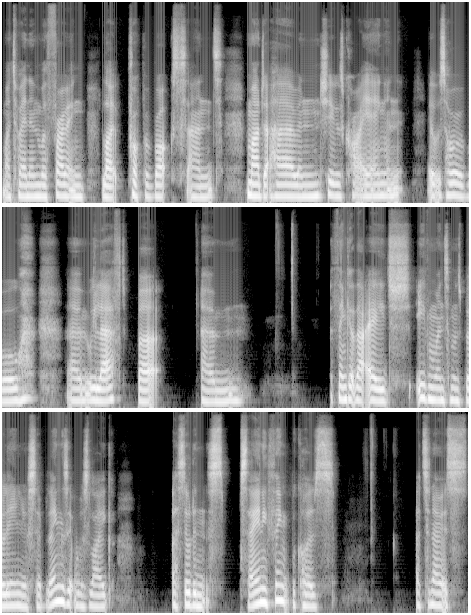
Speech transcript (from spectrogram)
my twin and were throwing like proper rocks and mud at her, and she was crying, and it was horrible. um, we left, but um, think at that age, even when someone's bullying your siblings, it was like I still didn't say anything because I don't know. It's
